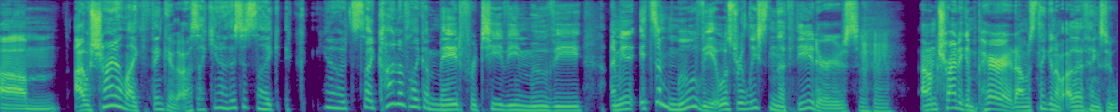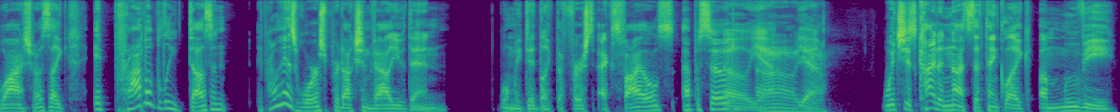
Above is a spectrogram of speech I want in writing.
Um, I was trying to like think of. I was like, you know, this is like, you know, it's like kind of like a made for TV movie. I mean, it's a movie. It was released in the theaters Mhm. and I'm trying to compare it. I was thinking of other things we watched. I was like, it probably doesn't. It probably has worse production value than when we did like the first X Files episode, oh yeah Oh, yeah. which is kind of nuts to think like a movie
